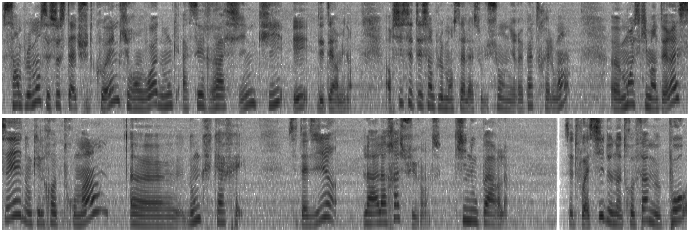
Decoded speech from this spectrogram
Simplement, c'est ce statut de Cohen qui renvoie donc à ses racines qui est déterminant. Alors si c'était simplement ça la solution, on n'irait pas très loin. Moi, ce qui m'intéresse, c'est donc Ilchot Trouma, donc Kafé, c'est-à-dire la halakha suivante, qui nous parle cette fois-ci de notre fameux pot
